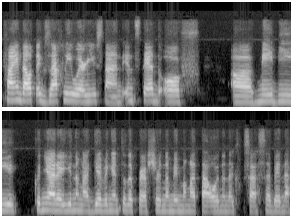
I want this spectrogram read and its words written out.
find out exactly where you stand instead of uh, maybe kunyari, yun nga, giving into the pressure na may mga tao na nagsasabi na,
